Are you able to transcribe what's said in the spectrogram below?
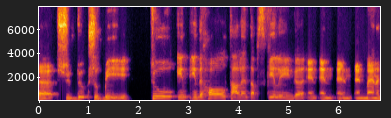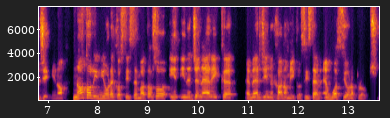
uh, should do should be to in in the whole talent upskilling uh, and and and and managing you know not only in your ecosystem but also in, in a generic uh, emerging economy ecosystem and what's your approach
